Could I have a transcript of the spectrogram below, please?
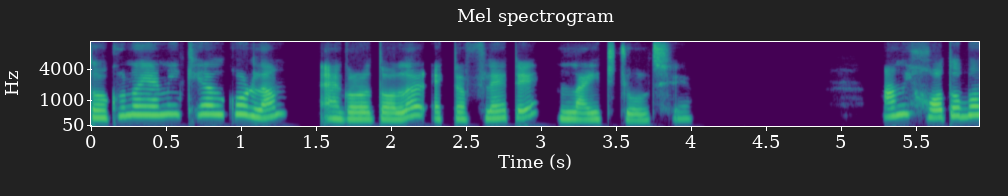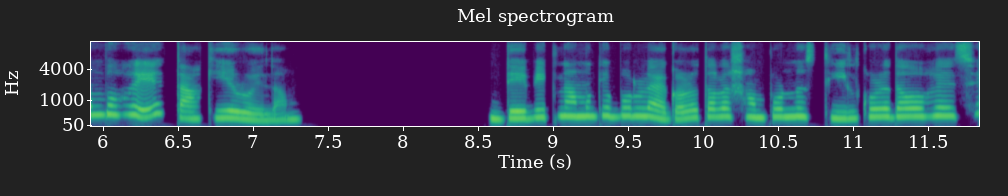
তখনই আমি খেয়াল করলাম এগারো তলার একটা ফ্ল্যাটে লাইট চলছে আমি হতবম্ব হয়ে তাকিয়ে রইলাম। ডেভিড আমাকে বলল, এগারো তলা সম্পূর্ণ স্থির করে দেওয়া হয়েছে।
